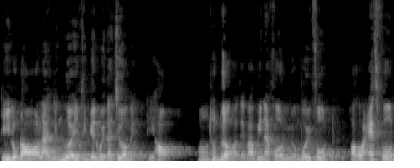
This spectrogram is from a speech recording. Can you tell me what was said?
Thì lúc đó là những người sinh viên mới ra trường ấy thì họ uh, thông thường họ sẽ vào Vinaphone, Mobifone hoặc là Sphone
